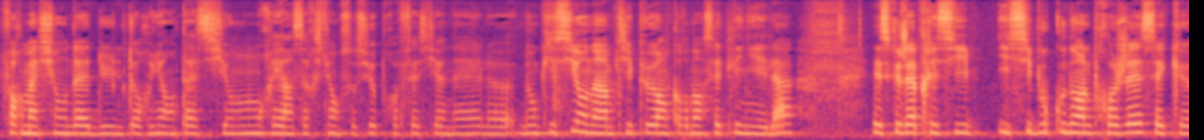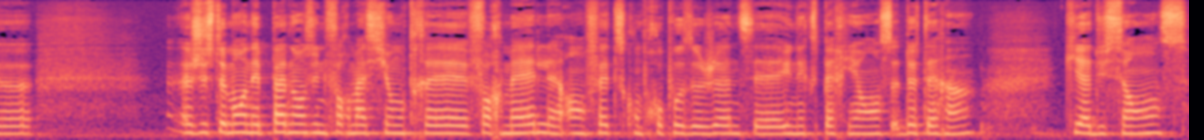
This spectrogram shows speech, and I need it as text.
formation d'adultes, orientation, réinsertion socio-professionnelle. Euh, donc ici, on est un petit peu encore dans cette lignée-là. Et ce que j'apprécie ici beaucoup dans le projet, c'est que euh, justement, on n'est pas dans une formation très formelle. En fait, ce qu'on propose aux jeunes, c'est une expérience de terrain qui a du sens.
